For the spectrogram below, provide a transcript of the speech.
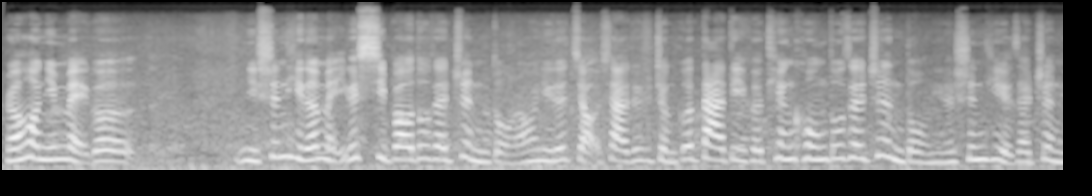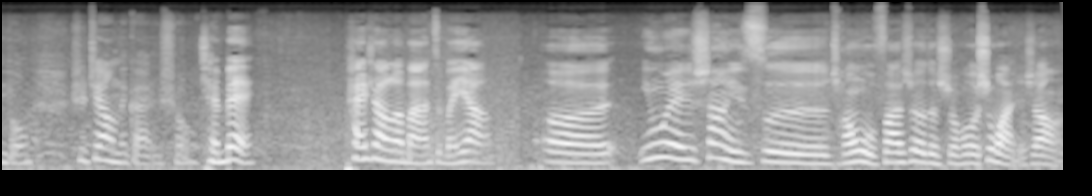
然后你每个你身体的每一个细胞都在震动，然后你的脚下就是整个大地和天空都在震动，你的身体也在震动，是这样的感受。前辈，拍上了吗？怎么样？呃，因为上一次长五发射的时候是晚上，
